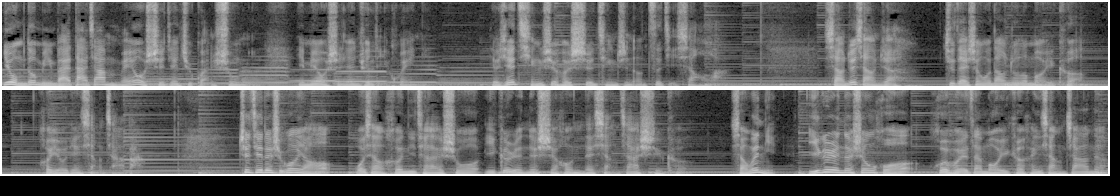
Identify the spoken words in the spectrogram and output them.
因为我们都明白，大家没有时间去管束你，也没有时间去理会你。有些情绪和事情只能自己消化。想着想着，就在生活当中的某一刻，会有点想家吧。这期的时光谣，我想和你一起来说一个人的时候你的想家时刻。想问你，一个人的生活会不会在某一刻很想家呢？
